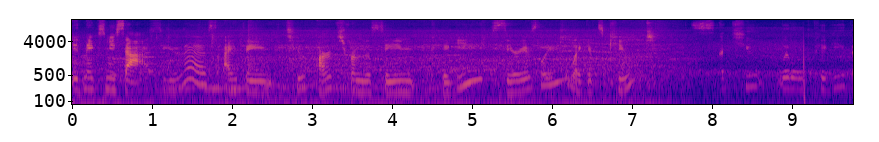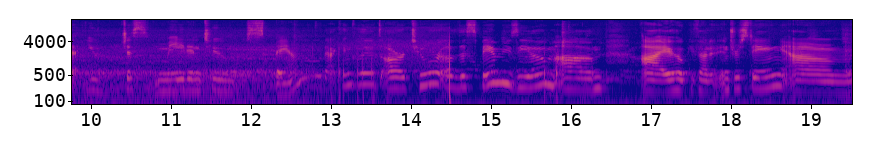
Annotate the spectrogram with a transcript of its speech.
It makes me sad. See this? I think two parts from the same piggy. Seriously, like it's cute. a cute little piggy that you just made into spam. That concludes our tour of the Spam Museum. Um, I hope you found it interesting. Um,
